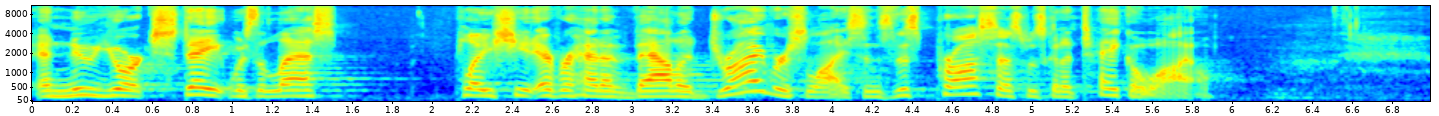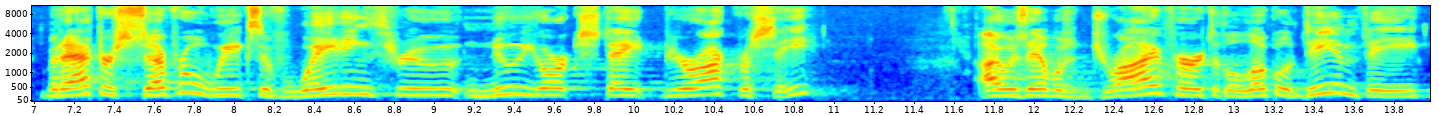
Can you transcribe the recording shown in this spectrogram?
and New York State was the last place she'd ever had a valid driver's license, this process was going to take a while. But after several weeks of wading through New York State bureaucracy, I was able to drive her to the local DMV,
